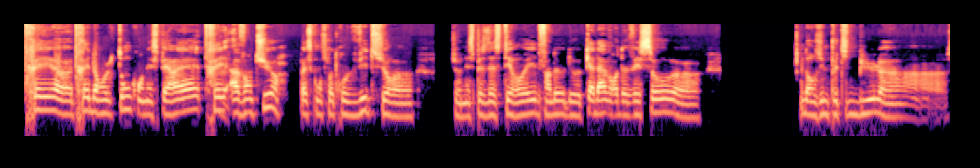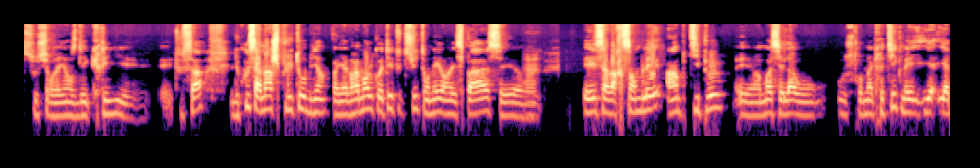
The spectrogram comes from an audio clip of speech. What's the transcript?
très, euh, très dans le ton qu'on espérait, très aventure, parce qu'on se retrouve vite sur, sur une espèce d'astéroïde, enfin de, de cadavre de vaisseau dans une petite bulle sous surveillance des cris et, et tout ça. du coup, ça marche plutôt bien. il y a vraiment le côté tout de suite, on est dans l'espace et euh, mm. et ça va ressembler un petit peu. Et euh, moi, c'est là où, où je trouve ma critique. Mais il y a,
